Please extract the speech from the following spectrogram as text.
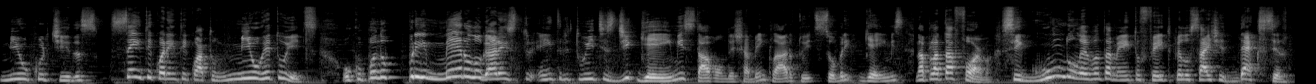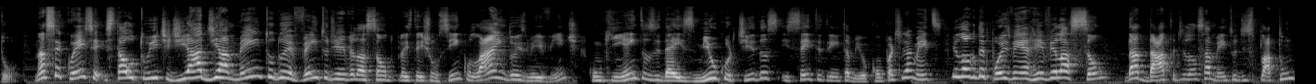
mil curtidas, 144 mil retweets, ocupando o primeiro lugar entre tweets de games, tá? Vamos deixar bem claro, tweets sobre games na plataforma, segundo um levantamento feito pelo site Dexerto. Na sequência está o tweet de adiamento do evento de revelação do PlayStation 5 lá em 2020, com 510 mil curtidas e 130 mil compartilhamentos, e logo depois vem a revelação da data de lançamento de Splatoon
